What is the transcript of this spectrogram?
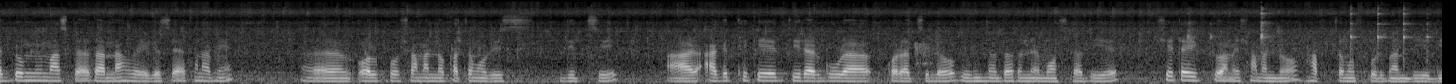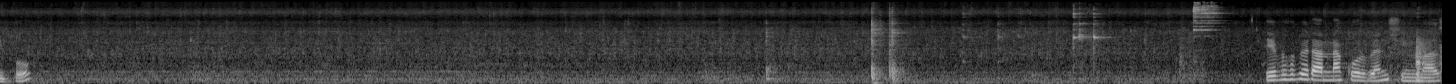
একদমই মাছটা রান্না হয়ে গেছে। এখন আমি অল্প সামান্য কাঁচামরিচ দিচ্ছি। আর আগের থেকে জিরার গুঁড়া করা ছিল বিভিন্ন ধরনের মশলা দিয়ে, সেটা একটু আমি সামান্য হাফ চামচ পরিমাণ দিয়ে দিব। এভাবে রান্না করবেন, শিং মাছ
